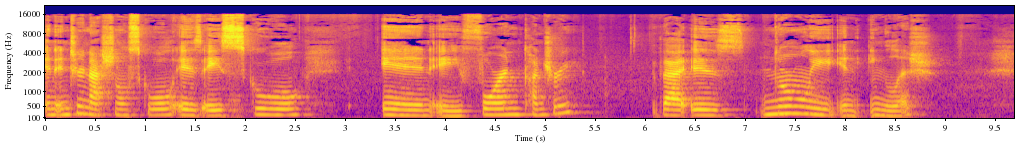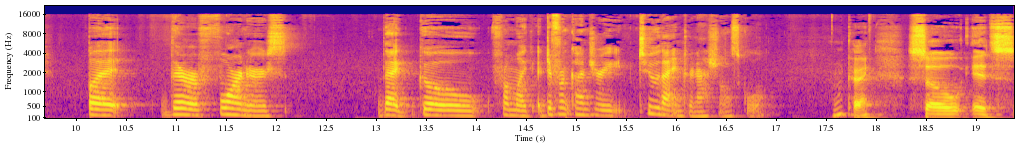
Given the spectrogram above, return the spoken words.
An international school is a school in a foreign country that is normally in English, but there are foreigners that go from like a different country to that international school. Okay. So it's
